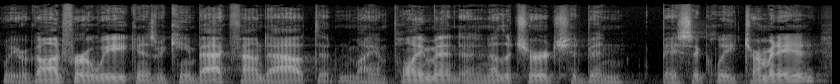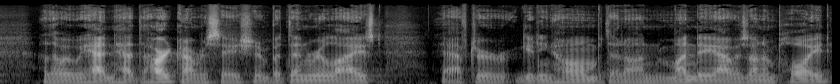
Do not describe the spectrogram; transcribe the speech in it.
we were gone for a week, and as we came back, found out that my employment at another church had been basically terminated, although we hadn't had the hard conversation, but then realized after getting home that on Monday I was unemployed.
